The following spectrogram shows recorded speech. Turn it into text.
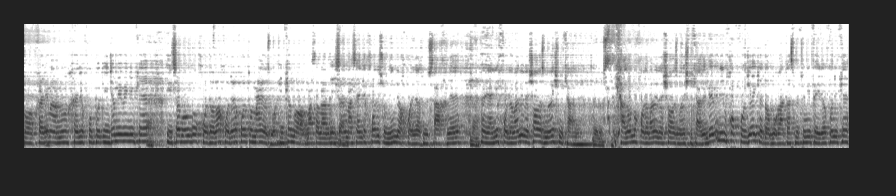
خب خیلی ممنون خیلی خوب بود. اینجا می‌بینیم که عیسی به اون گفت خداوند خدای خودتو میازما این که ما مثلا عیسی بله. مثلا که خودشو مینداخت پایین از اون صخره بله. یعنی خداوند داشته آزمایش می‌کرده. درست کلام خداوند داشته آزمایش می‌کرده. ببینیم خب کجای کتاب مقدس می‌تونیم پیدا کنیم که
